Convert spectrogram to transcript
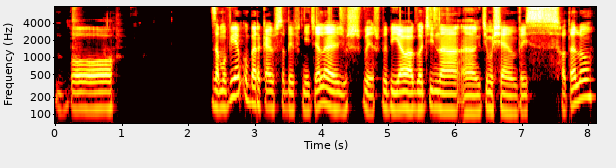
bo zamówiłem Uberka już sobie w niedzielę, już wiesz, wybijała godzina, e, gdzie musiałem wyjść z hotelu.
